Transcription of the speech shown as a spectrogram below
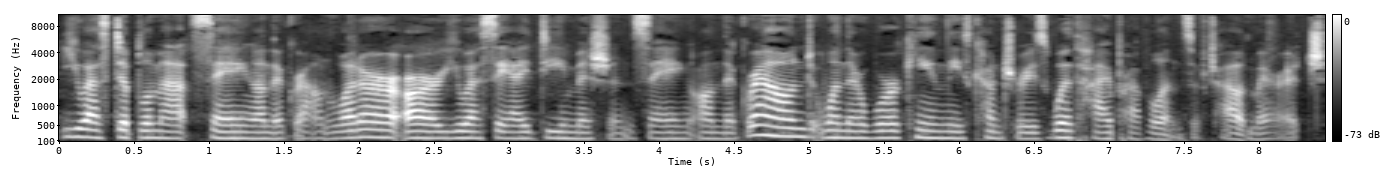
U.S. diplomats saying on the ground? What are our USAID missions saying on the ground when they're working in these countries with high prevalence of child marriage?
